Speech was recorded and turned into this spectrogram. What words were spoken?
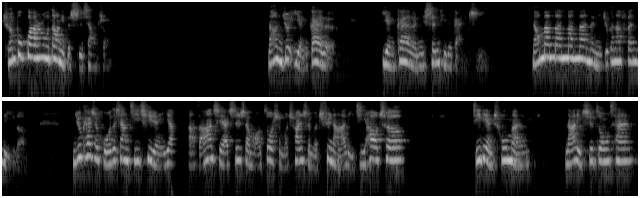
全部灌入到你的十项中，然后你就掩盖了，掩盖了你身体的感知，然后慢慢慢慢的你就跟它分离了。你就开始活得像机器人一样，早上起来吃什么、做什么、穿什么、去哪里、几号车、几点出门、哪里吃中餐，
